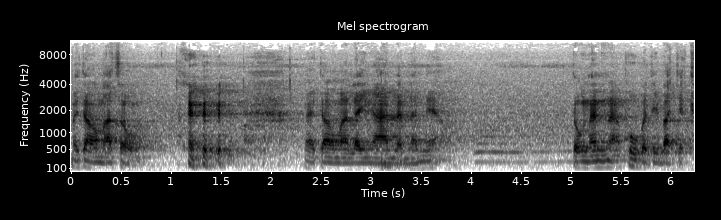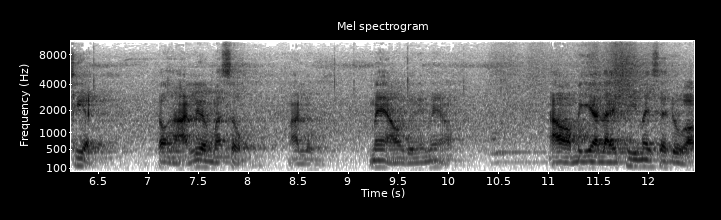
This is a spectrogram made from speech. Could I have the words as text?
ไม่ต้องเอามาส่ง ไม่ต้องมารายงานแบบนั้นไม่เอาอืมตรงนั้นนะผู้ปฏิบัติจะเครียด ต้องหาเรื่องมาส่งอารมณ์ไม่เอาตรงนี้ไม่เอา เอามีอะไรที่ไม่สะดวก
